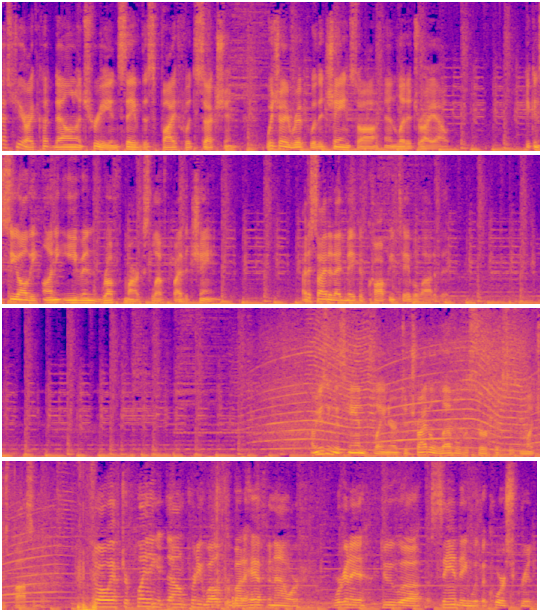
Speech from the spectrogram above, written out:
Last year I cut down a tree and saved this 5 foot section, which I ripped with a chainsaw and let it dry out. You can see all the uneven rough marks left by the chain. I decided I'd make a coffee table out of it. I'm using this hand planer to try to level the surface as much as possible. So after planing it down pretty well for about a half an hour, we're going to do uh, sanding with a coarse grit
